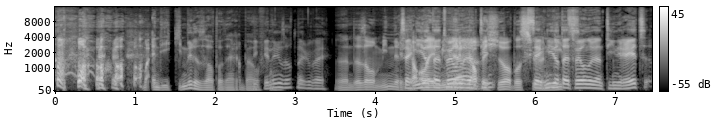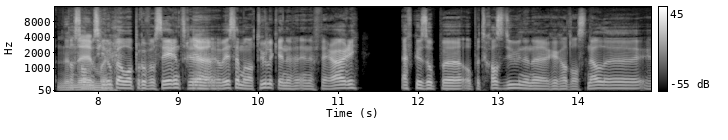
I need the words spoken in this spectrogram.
maar en die kinderen zaten daarbij? Die kinderen zaten erbij. Ja, dat is al minder. Ik zeg niet dat minder 210 grappig, ja, dat is zeg gewoon niet dat hij 210 reed, Nee, dat zal nee, misschien maar- ook wel wat provocerend eh, Ja. geweest zijn, maar natuurlijk in een, in een Ferrari, even op, eh, op het gas duwen en eh, je, gaat al snel, je,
